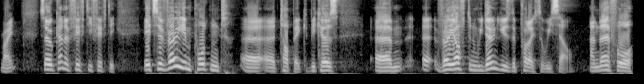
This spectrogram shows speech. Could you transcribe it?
Right? So kind of 50-50. It's a very important uh, uh, topic because um, uh, very often we don't use the products that we sell. And therefore,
